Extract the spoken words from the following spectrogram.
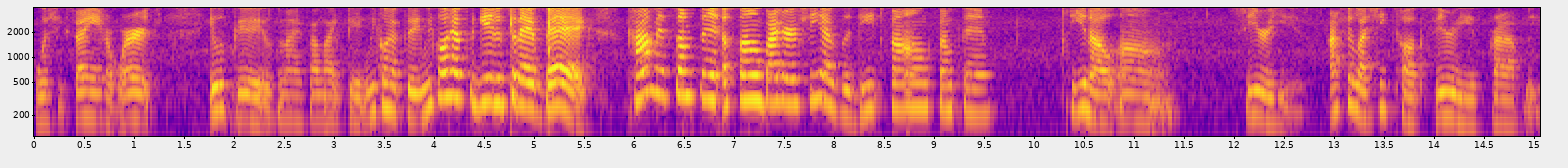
what she's saying, her words it was good. It was nice. I liked it. We gonna have to we gonna have to get into that bag. Comment something, a song by her if she has a deep song, something, you know, um, serious. I feel like she talks serious probably.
